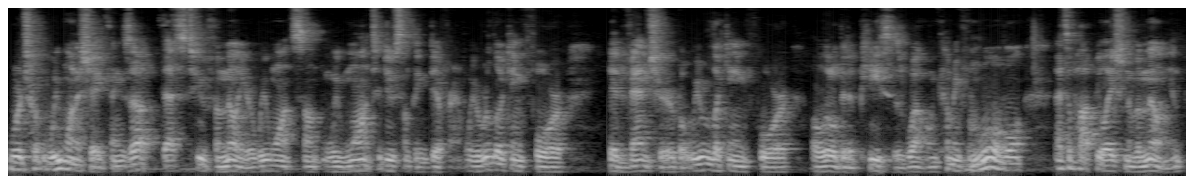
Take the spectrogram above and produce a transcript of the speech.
we're tr- we want to shake things up. That's too familiar. We want something. We want to do something different. We were looking for adventure, but we were looking for a little bit of peace as well. And coming from Louisville, that's a population of a million.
